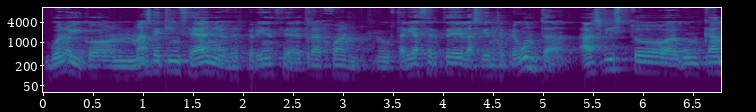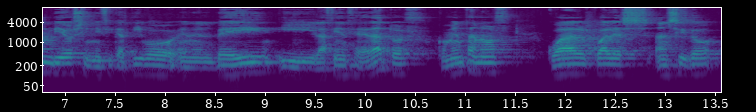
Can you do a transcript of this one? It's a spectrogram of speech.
Bueno, y con más de 15 años de experiencia detrás, Juan, me gustaría hacerte la siguiente pregunta. ¿Has visto algún cambio significativo en el BI y la ciencia de datos? Coméntanos cuál, cuáles han sido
